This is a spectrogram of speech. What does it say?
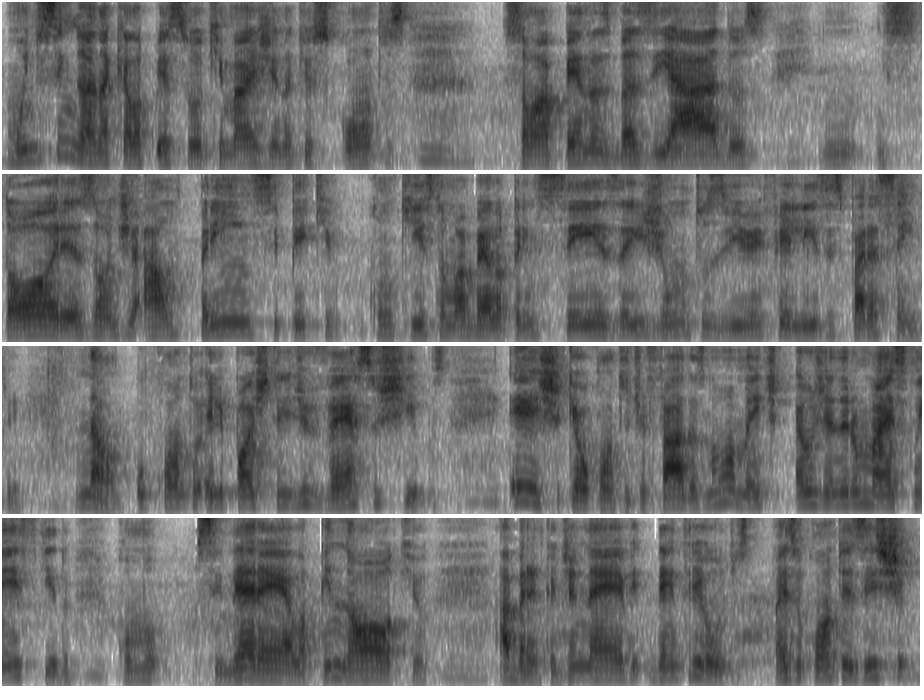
Muito se engana aquela pessoa que imagina que os contos são apenas baseados em histórias onde há um príncipe que conquista uma bela princesa e juntos vivem felizes para sempre. Não, o conto ele pode ter diversos tipos. Este, que é o conto de fadas, normalmente é o gênero mais conhecido, como Cinderela, Pinóquio, A Branca de Neve, dentre outros. Mas o conto existe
